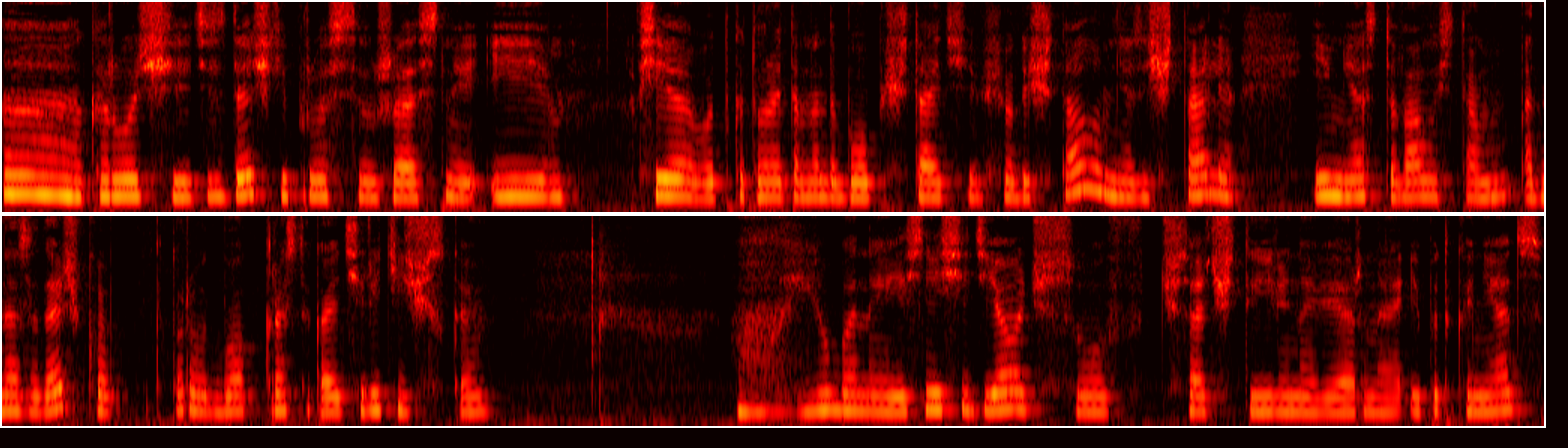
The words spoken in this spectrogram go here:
А, короче, эти задачки просто ужасные. И все, вот, которые там надо было посчитать, все досчитала, мне засчитали, и мне оставалась там одна задачка, которая вот была как раз такая теоретическая. Ёбаный, я с ней сидела часов, часа четыре, наверное, и под конец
